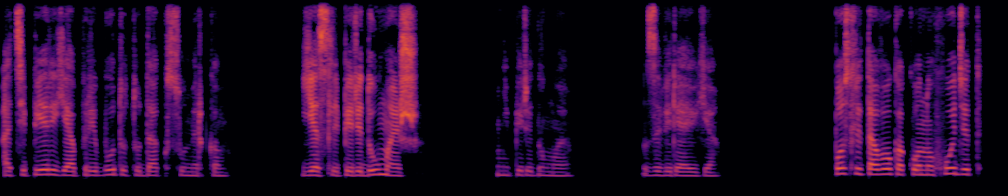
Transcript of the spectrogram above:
а теперь я прибуду туда к сумеркам. Если передумаешь... Не передумаю, заверяю я. После того, как он уходит,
